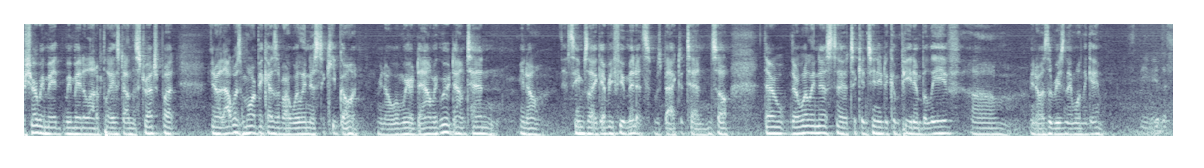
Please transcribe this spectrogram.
sure we made we made a lot of plays down the stretch, but you know that was more because of our willingness to keep going. You know, when we were down, we, we were down 10. You know, it seems like every few minutes it was back to 10. And so, their their willingness to, to continue to compete and believe, um, you know, is the reason they won the game. Steve, you just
